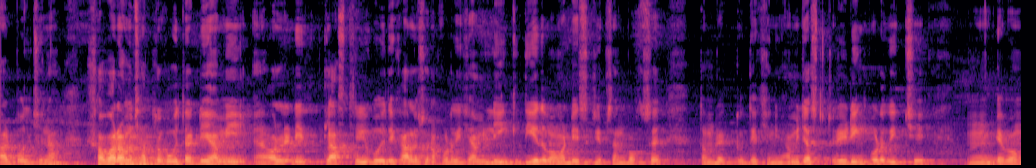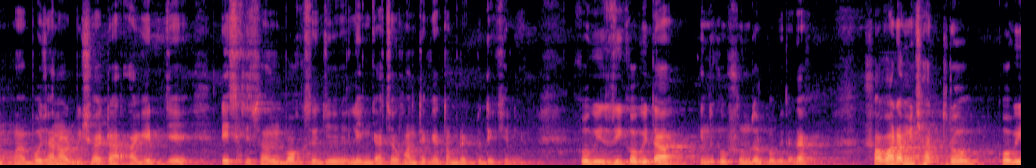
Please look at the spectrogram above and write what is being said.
আর বলছি না সবার আমি ছাত্র কবিতাটি আমি অলরেডি ক্লাস থ্রি বই দেখে আলোচনা করে দিয়েছি। আমি লিঙ্ক দিয়ে দেবো আমার ডিসক্রিপশান বক্সে তোমরা একটু দেখে নিও। আমি জাস্ট রিডিং করে দিচ্ছি এবং বোঝানোর বিষয়টা আগের যে ডিসক্রিপশান বক্সে যে লিঙ্ক আছে, ওখান থেকে তোমরা একটু দেখে নিও। খুব ইজি কবিতা, কিন্তু খুব সুন্দর কবিতা। দেখো সবার আমি ছাত্র কবি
